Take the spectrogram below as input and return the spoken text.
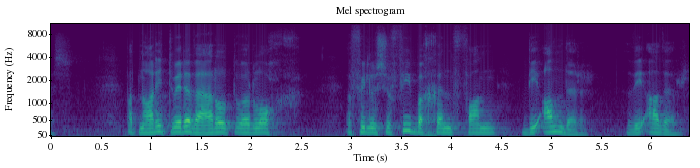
is. Wat na die Tweede Wêreldoorlog 'n filosofie begin van die ander, the other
